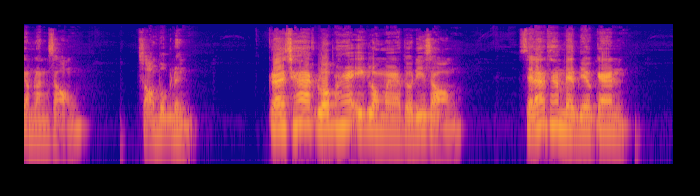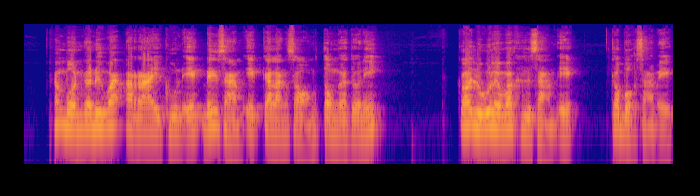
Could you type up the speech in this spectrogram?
กำลัง 2 2บวก1กระชากลบ 5x ลงมาตัวที่ 2 เสร็จแล้วทำแบบเดียวกัน ข้างบนก็นึกว่าอะไรคูณ x ได้ 3x กำลัง 2 ตรงกับตัวนี้ ก็รู้เลยว่าคือ 3x ก็บวก 3x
